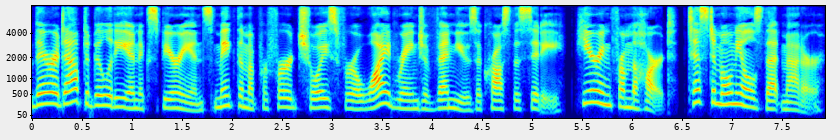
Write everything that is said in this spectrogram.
Their adaptability and experience make them a preferred choice for a wide range of venues across the city. Hearing from the heart. Testimonials that matter.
